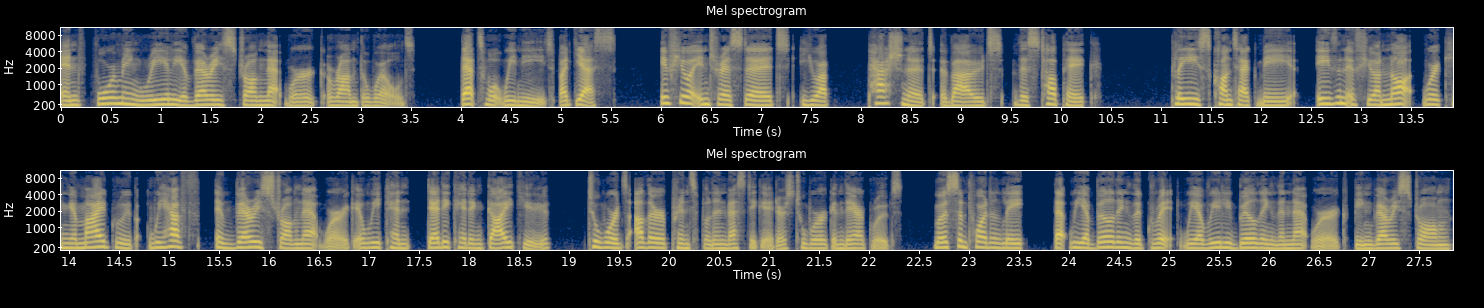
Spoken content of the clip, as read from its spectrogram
and forming really a very strong network around the world. That's what we need. But yes, if you're interested, you are passionate about this topic, please contact me. Even if you are not working in my group, we have a very strong network and we can dedicate and guide you towards other principal investigators to work in their groups. Most importantly, that we are building the grid, we are really building the network, being very strong.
